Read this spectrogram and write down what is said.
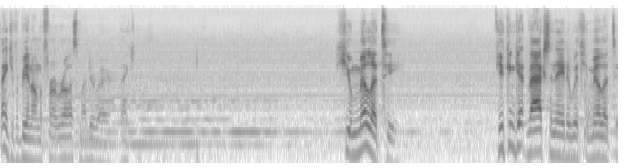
Thank you for being on the front row. That's my dude right here. Thank you. Humility. If you can get vaccinated with humility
